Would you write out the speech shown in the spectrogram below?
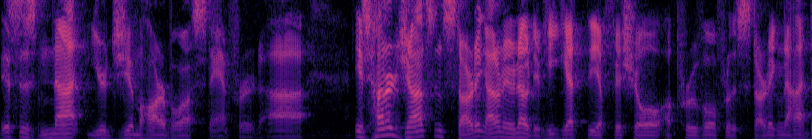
This is not your Jim Harbaugh Stanford. Uh, is Hunter Johnson starting? I don't even know. Did he get the official approval for the starting nod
